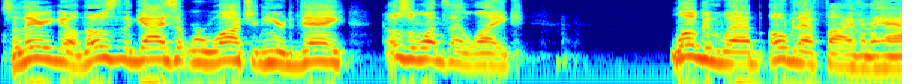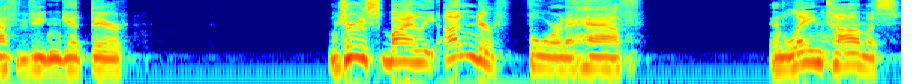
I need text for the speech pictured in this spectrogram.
So there you go. Those are the guys that we're watching here today. Those are the ones I like. Logan Webb over that five and a half if you can get there. Drew Smyly under four and a half. And Lane Thomas,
